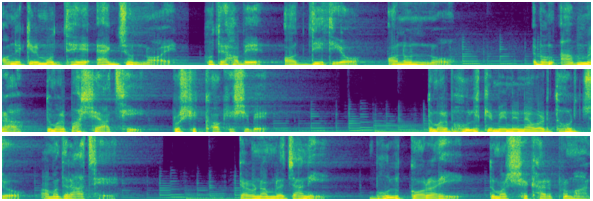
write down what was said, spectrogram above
অনেকের মধ্যে একজন নয়, হতে হবে অদ্বিতীয়, অনন্য। এবং আমরা তোমার পাশে আছি, প্রশিক্ষক হিসেবে। তোমার ভুলকে মেনে নেওয়ার ধৈর্য আমাদের আছে। কারণ আমরা জানি, ভুল করাই তোমার শেখার প্রমাণ।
